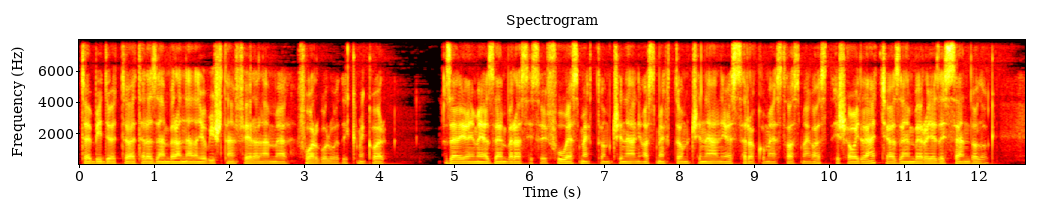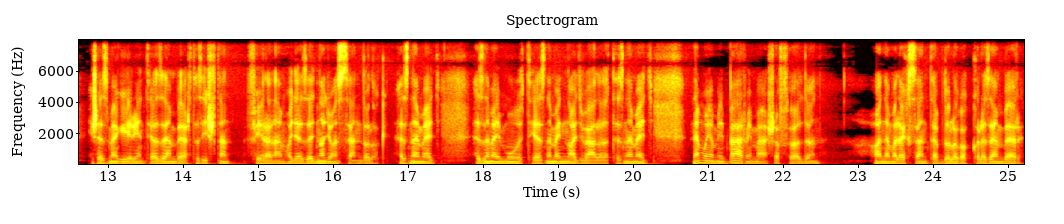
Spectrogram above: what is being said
több időt tölt el az ember, annál nagyobb Isten félelemmel forgolódik, mikor az elején megy az ember azt hiszi, hogy fú, ezt meg tudom csinálni, azt meg tudom csinálni, összerakom ezt, azt meg azt, és ahogy látja az ember, hogy ez egy szent dolog, és ez megérinti az embert, az Isten félelem, hogy ez egy nagyon szent dolog. Ez nem egy, ez nem egy multi, ez nem egy nagy vállalat, ez nem egy, nem olyan, mint bármi más a Földön, hanem a legszentebb dolog, akkor az ember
